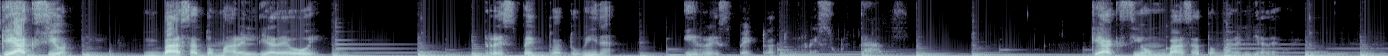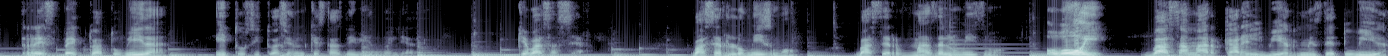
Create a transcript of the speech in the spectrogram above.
¿qué acción vas a tomar el día de hoy respecto a tu vida y respecto a tus resultados. ¿Qué acción vas a tomar el día de hoy? Respecto a tu vida y tu situación que estás viviendo el día de hoy. ¿Qué vas a hacer? ¿Va a ser lo mismo? ¿Va a ser más de lo mismo? Hoy vas a marcar el viernes de tu vida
